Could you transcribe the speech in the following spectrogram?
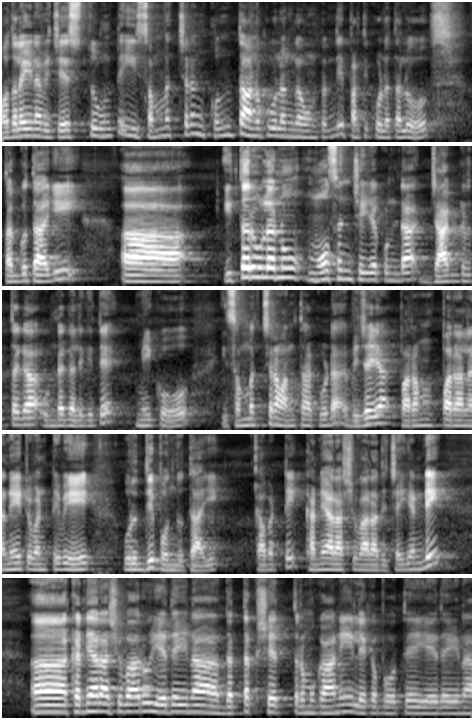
మొదలైనవి చేస్తూ ఉంటే ఈ సంవత్సరం కొంత అనుకూలంగా ఉంటుంది. ప్రతికూలతలు తగ్గుతాయి. ఇతరులను మోసం చేయకుండా జాగ్రత్తగా ఉండగలిగితే మీకు ఈ సంవత్సరం అంతా కూడా విజయ పరంపరలు అనేటువంటివి వృద్ధి పొందుతాయి. కాబట్టి కన్యారాశి వారు అది చెయ్యండి. కన్యారాశి వారు ఏదైనా దత్తక్షేత్రము కానీ లేకపోతే ఏదైనా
